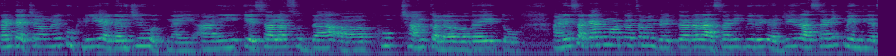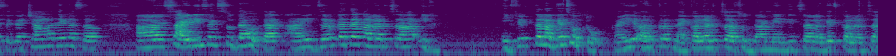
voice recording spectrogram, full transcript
कारण त्याच्यामुळे कुठलीही ॲलर्जी होत नाही आणि केसाला सुद्धा खूप छान कलर वगैरे येतो. आणि सगळ्यात महत्त्वाचं म्हणजे तर रासायनिक जी रासायनिक मेहंदी असते त्याच्यामध्ये कसं साईड इफेक्ट सुद्धा होतात. आणि जर का त्या कलरचा इफेक्ट तर लगेच होतो. काही हरकत नाही. कलरचा सुद्धा मेहंदीचा लगेच कलरचा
